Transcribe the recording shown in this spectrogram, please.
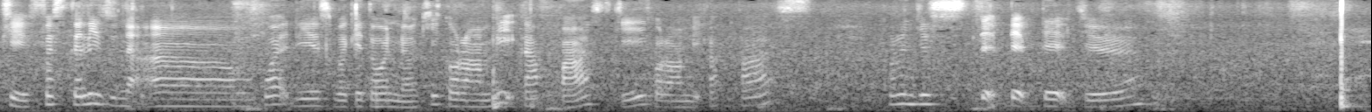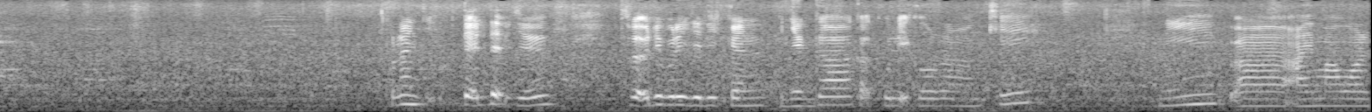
Okey first kali tu nak um, buat dia sebagai toner. Okey korang ambil kapas. Okey korang ambil kapas. Korang just dab dab dab je. Korang dab dab je. Sebab dia boleh jadikan penyegar kat kulit korang. Okey. Ni uh, air mawar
